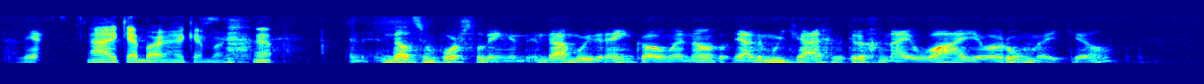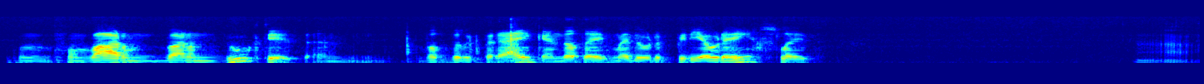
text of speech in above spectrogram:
En ja. ja, herkenbaar, herkenbaar. Ja. en, en dat is een worsteling en, en, daar moet je erheen komen en dan, ja, dan moet je eigenlijk weer terug naar je why, je waarom, weet je wel. Van, van waarom, waarom doe ik dit en wat wil ik bereiken en dat heeft mij door de periode heen gesleept. Ah.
